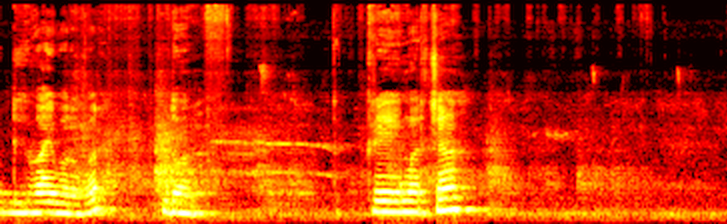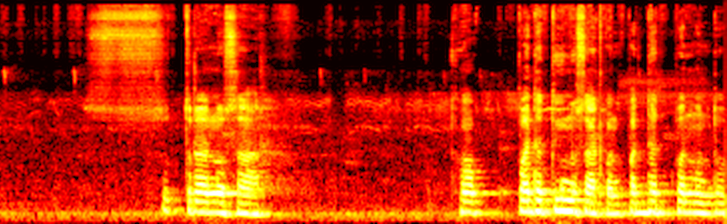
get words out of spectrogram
डी वाय बरोबर दोन. क्रेमरच्या सूत्रानुसार किंवा पद्धतीनुसार पण पद्धत पण म्हणतो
